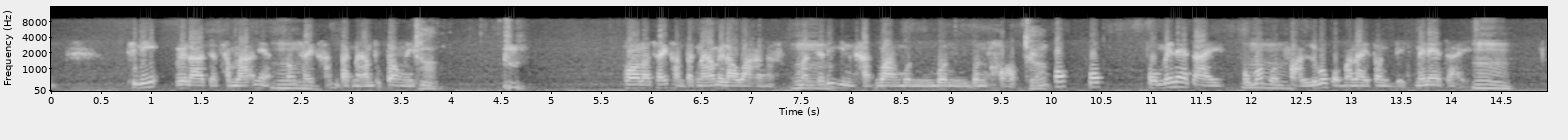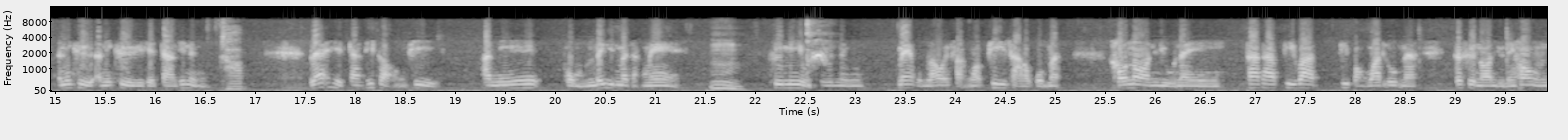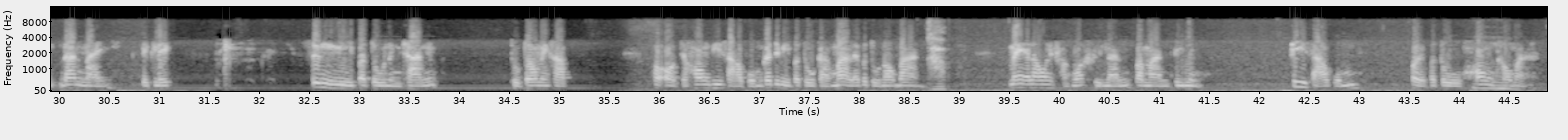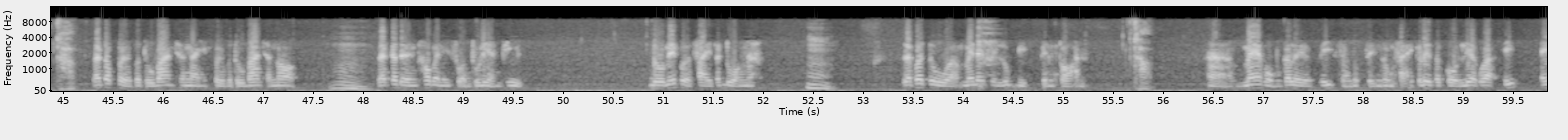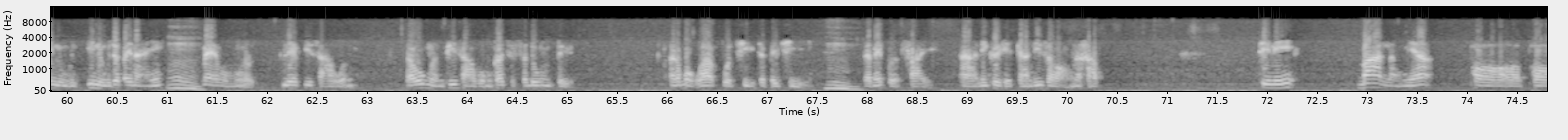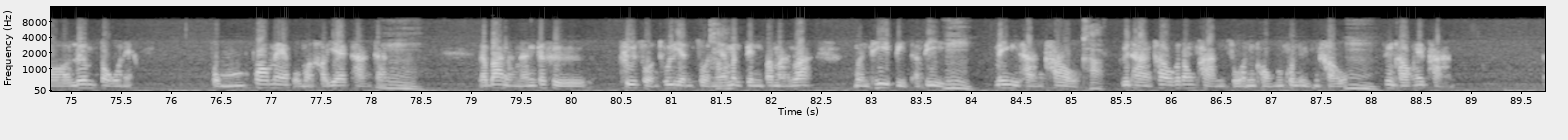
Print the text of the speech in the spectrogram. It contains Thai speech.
ทีนี้เวลาจะชำระเนี่ยอืมต้องใช้ขันตักน้ำถูกต้องไหมคพี่รับพอเราใช้ขันตักน้ำเวลาวางอะอืมมันจะได้ยินขันวางบนบนบนขอบครับถึงป๊กป๊กผมไม่แน่ใจ ผมว่าอืมผมฝันหรือว่าผมอะไรตอนเด็กไม่แน่ใจ อืมอันนี้คือ อันนี้คือเหตุการณ์ที่หนึ่งครับ และเหตุการณ์ที่สองพี่ อันนี้ ผมได้ยินมาจากแม่ อืม คือมีอยู่คืนหนึ่งแม่ผมเล่าให้ฟังว่าพี่สาวผมอะ่ะเขานอนอยู่ใน ถ้าถ้าพี่วาดพี่ป๋องวาดรูปนะก็คือนอนอยู่ในห้องด้านในเล็กๆ ซึ่งมีประตูหนึ่งชั้น ถูกต้องไหมครับ พอออกจากห้องพี่สาวผมก็จะมีประตูกลางบ้านและประตูนอกบ้านครับ แม่เล่าให้ฟังว่าคืนนั้นประมาณตีหนึ่งพี่สาวผมเปิดประตูห้องเขามาครับ แล้วก็เปิดประตูบ้านชั้นใน เปิดประตูบ้านชั้นนอก อืมแล้วก็เดินเข้าไปในสวนทุเรียนพี่ โดยไม่เปิดไฟสักดวงนะอืม แล้วประตูอะไม่ได้เป็นลูกบิดเป็นกรอนครับ อ่า แม่ผมก็เลยเอ้ยสงสัยสงสัยก็เลยตะโกนเรียกว่าเอ้ยไอ้หนูอีหนูจะไปไหน อืมแม่ผมเรียกพี่สาวผมแล้วเหมือนพี่สาวผมก็จะสะดุ้งตื่นแล้วก็บอกว่าปวดฉี่จะไปฉี่ อืม แต่ไม่เปิดไฟ อ่า นี่คือเหตุการณ์ที่สองนะครับ ทีนี้บ้านหลังเนี้ย พอพอเริ่มโตเนี่ย ผมพ่อแม่ผมอะเขาแยกทางกัน อืม แล้วบ้านหลังนั้นก็คือ คือสวนทุเรียนส่วนเนี้คยรับมันเป็นประมาณว่าเหมือนที่ปิดอะพี่อืมไม่มีทางเข้าครับคือทางเข้าก็ต้องผ่านสวนของคนอื่นเขาอืมซึ่งเขาให้ผ่าน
